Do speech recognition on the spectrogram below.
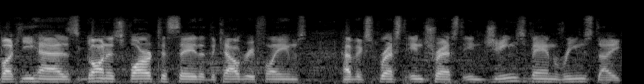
but he has gone as far to say that the Calgary Flames have expressed interest in James Van Riemsdyk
